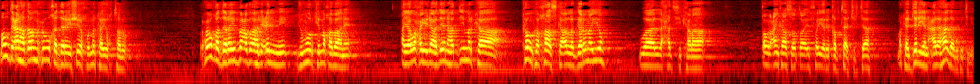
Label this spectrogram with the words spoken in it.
mawdican haddaba muxuu u qadaray sheikhu markaa yuqtalu. Wuxuu u qadaray bacdu ahlicilmi jumhuurkii ma qabaane ayaa waxay yidhaahdeen haddii markaa kownka khaaska a la garanayo waa la xadfi karaa. Qowl caynkaasoo daa'ifo yari qabtaa jirta. Marka jaryan calaa hada buu ku tegey.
